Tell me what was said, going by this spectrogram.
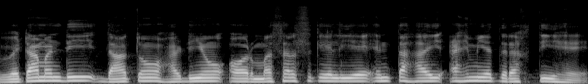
وٹامن ڈی دانتوں، ہڈیوں اور مسلس کے لیے انتہائی اہمیت رکھتی ہے۔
